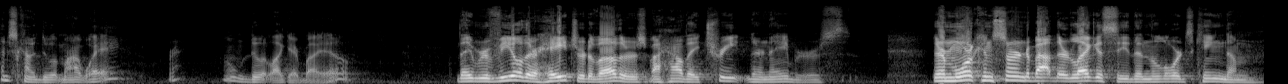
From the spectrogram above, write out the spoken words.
I just kind of do it my way, right? I don't do it like everybody else. They reveal their hatred of others by how they treat their neighbors. They're more concerned about their legacy than the Lord's kingdom.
